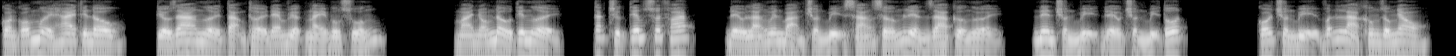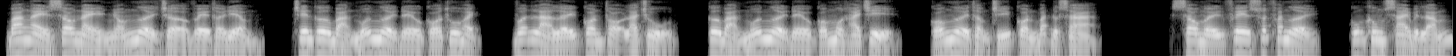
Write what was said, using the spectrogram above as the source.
còn có 12 thiên đâu, tiểu ra người tạm thời đem việc này buông xuống. Mà nhóm đầu tiên người, tắt trực tiếp xuất phát, đều là nguyên bản chuẩn bị sáng sớm liền ra cửa người, nên chuẩn bị đều chuẩn bị tốt. Có chuẩn bị vẫn là không giống nhau, ba ngày sau này nhóm người trở về thời điểm, trên cơ bản mỗi người đều có thu hoạch, vẫn là lấy con thỏ là chủ, cơ bản mỗi người đều có một hai chỉ, có người thậm chí còn bắt được xà. Sau mấy phê xuất phát người, cũng không sai biệt lắm,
